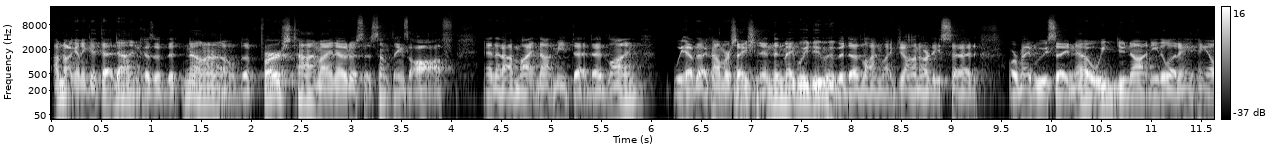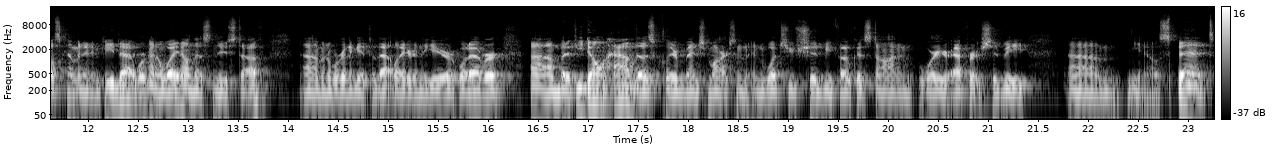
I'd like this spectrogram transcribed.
I'm not going to get that done because of the no, no, no. The first time I notice that something's off and that I might not meet that deadline, we have that conversation. And then maybe we do move a deadline like jon already said or maybe we say no we do not need to let anything else come in and impede that. We're going to wait on this new stuff um, and we're going to get to that later in the year or whatever. Um, but if you don't have those clear benchmarks and, and, what you should be focused on and where your efforts should be um, you know spent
